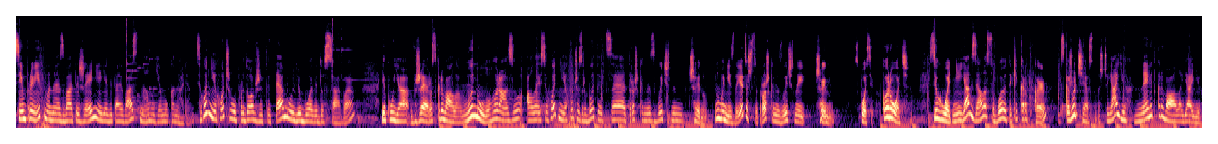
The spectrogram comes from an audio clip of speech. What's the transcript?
Всім привіт! Мене звати Женя. Я вітаю вас на моєму каналі. Сьогодні я хочу продовжити тему любові до себе, яку я вже розкривала минулого разу. Але сьогодні я хочу зробити це трошки незвичним чином. Ну мені здається, що це трошки незвичний чин, спосіб. Коротше, сьогодні я взяла з собою такі картки. Скажу чесно, що я їх не відкривала, я їх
